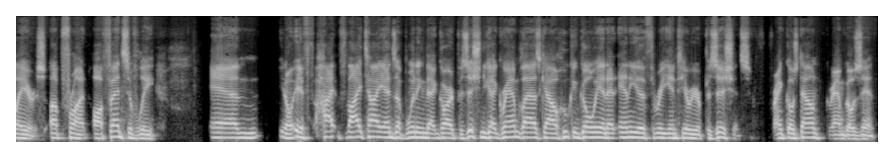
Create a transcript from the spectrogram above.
players up front offensively. And you know, if Vaitai ends up winning that guard position, you got Graham Glasgow who can go in at any of the three interior positions. Frank goes down, Graham goes in.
